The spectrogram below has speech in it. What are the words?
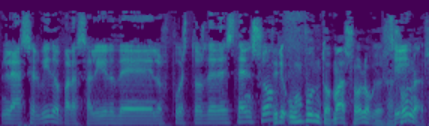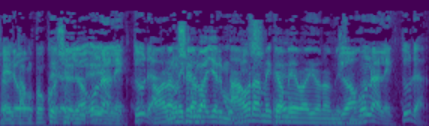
le ha, servido para salir de los puestos de descenso. Tiene un punto más solo que Osasuna. pero, tampoco es el, yo hago una lectura. Ahora, no me, el ahora me cambiaba ¿eh? yo ahora mismo. Yo hago una lectura.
